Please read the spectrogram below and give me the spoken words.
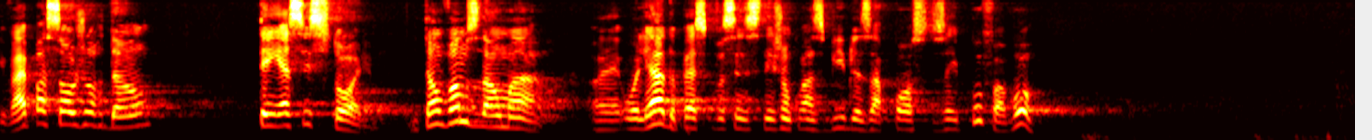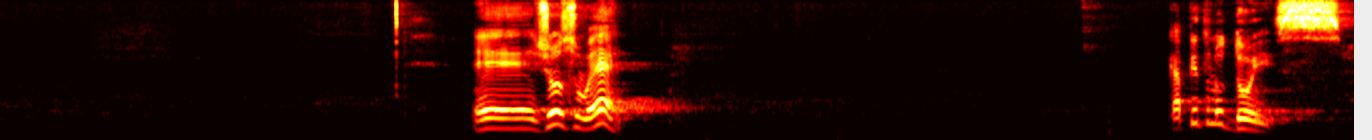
que vai passar o Jordão, tem essa história. Então vamos dar uma é, olhada, peço que vocês estejam com as Bíblias apóstolos aí, por favor. É, Josué, capítulo 2.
